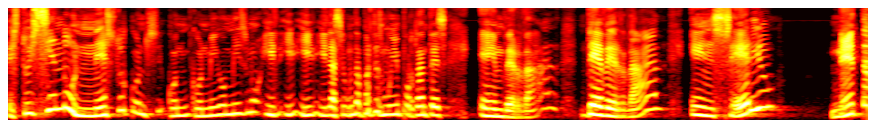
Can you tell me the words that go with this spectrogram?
¿Estoy siendo honesto conmigo mismo? y la segunda parte es muy importante, es ¿en verdad? ¿De verdad? ¿En serio? Neta,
